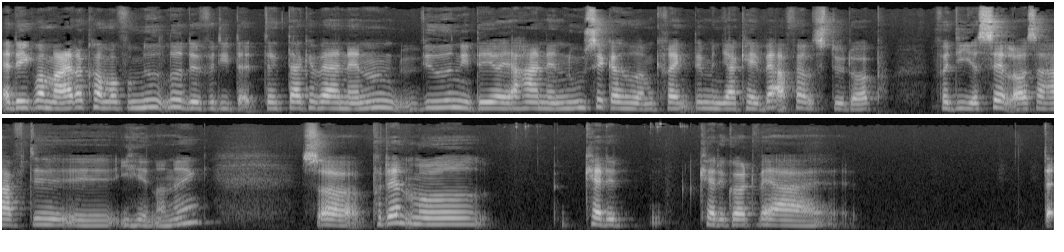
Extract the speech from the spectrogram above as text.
at det ikke var mig, der kom og formidlede det, fordi der, der, der kan være en anden viden i det, og jeg har en anden usikkerhed omkring det, men jeg kan i hvert fald støtte op, fordi jeg selv også har haft det øh, i hænderne. Ikke? Så på den måde kan det, kan det godt være... Der,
